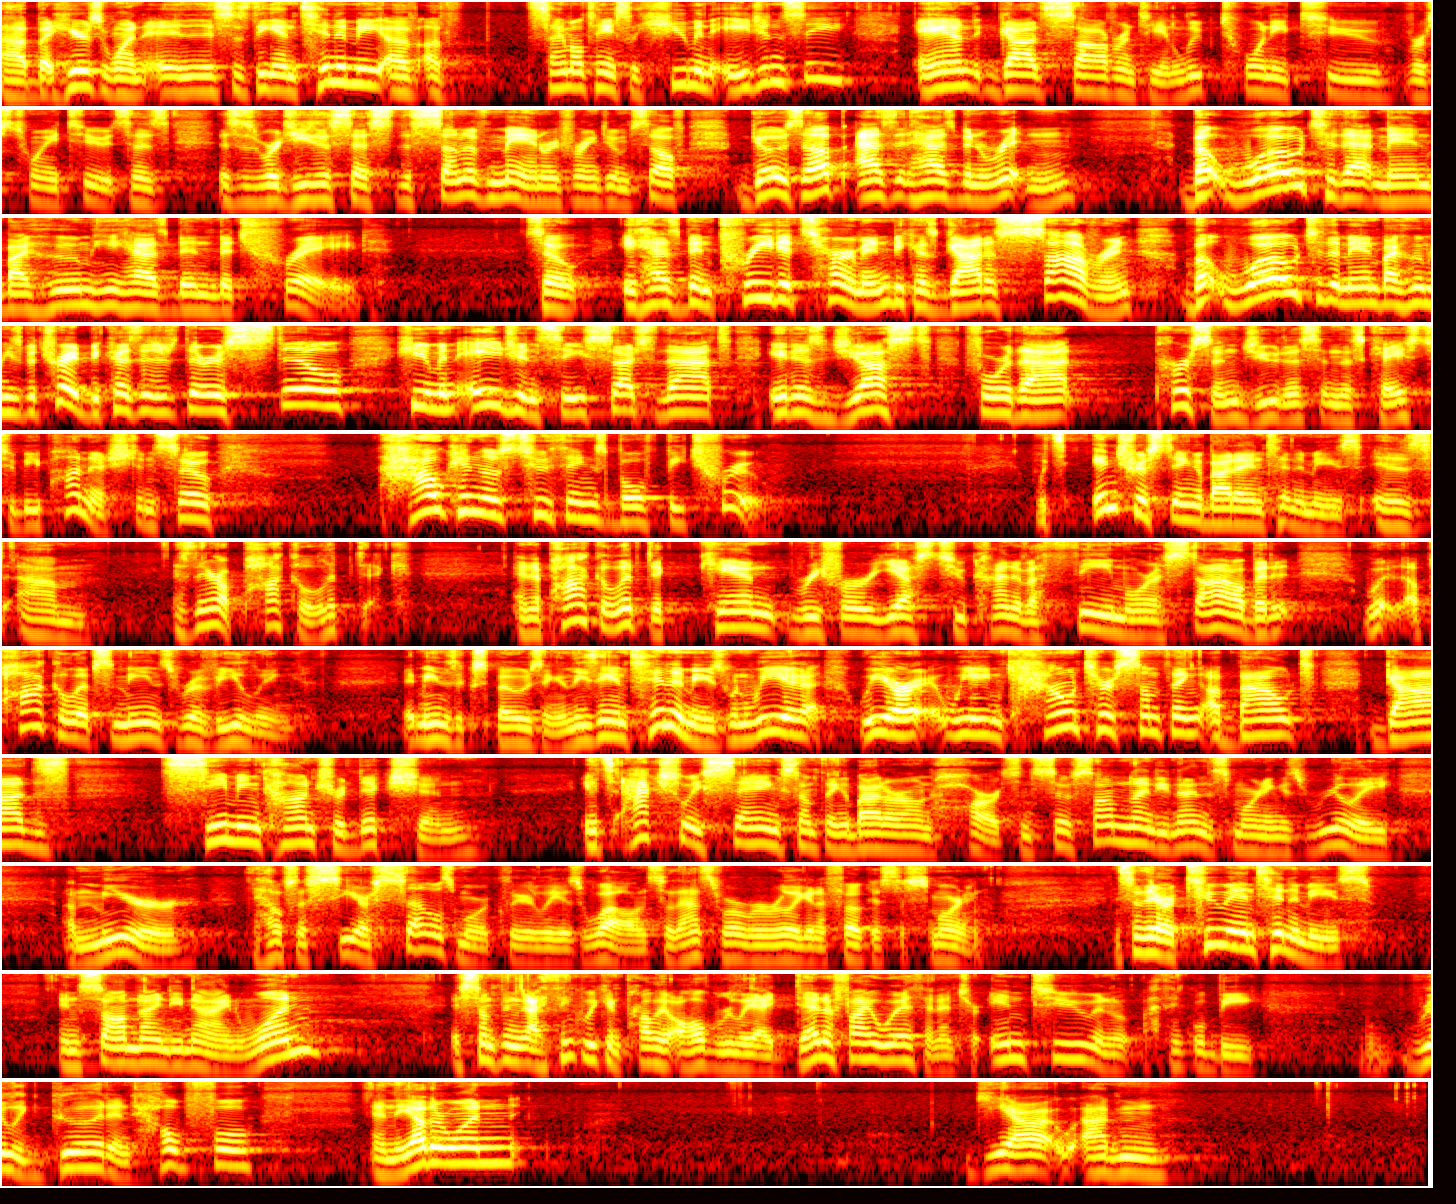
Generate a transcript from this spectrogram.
uh, but here's one, and this is the antinomy of, of simultaneously human agency and God's sovereignty. In Luke 22, verse 22, it says, This is where Jesus says, The Son of Man, referring to himself, goes up as it has been written, but woe to that man by whom he has been betrayed. So it has been predetermined because God is sovereign, but woe to the man by whom he's betrayed because there is still human agency such that it is just for that person, Judas in this case, to be punished. And so, how can those two things both be true? What's interesting about antinomies is, um, is they're apocalyptic. And apocalyptic can refer, yes, to kind of a theme or a style, but it, apocalypse means revealing. It means exposing. And these antinomies, when we, uh, we, are, we encounter something about God's seeming contradiction, it's actually saying something about our own hearts. And so Psalm 99 this morning is really a mirror that helps us see ourselves more clearly as well. And so that's where we're really going to focus this morning. And so there are two antinomies in Psalm 99. One is something that I think we can probably all really identify with and enter into, and I think will be really good and helpful. And the other one, yeah, I'm,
